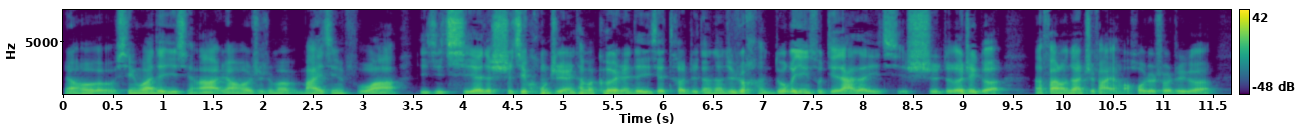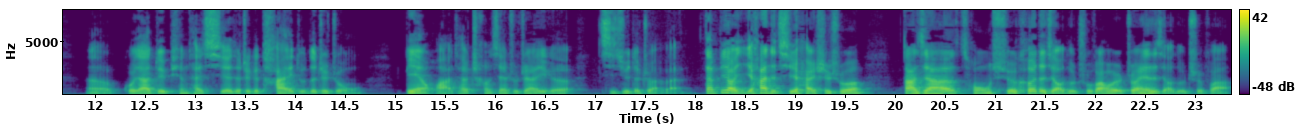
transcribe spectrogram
然后新冠的疫情啊，然后是什么蚂蚁金服啊，以及企业的实际控制人他们个人的一些特质等等，就是很多个因素叠加在一起，使得这个呃反垄断执法也好，或者说这个呃国家对平台企业的这个态度的这种变化，它呈现出这样一个急剧的转弯。但比较遗憾的，其实还是说大家从学科的角度出发，或者专业的角度出发，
